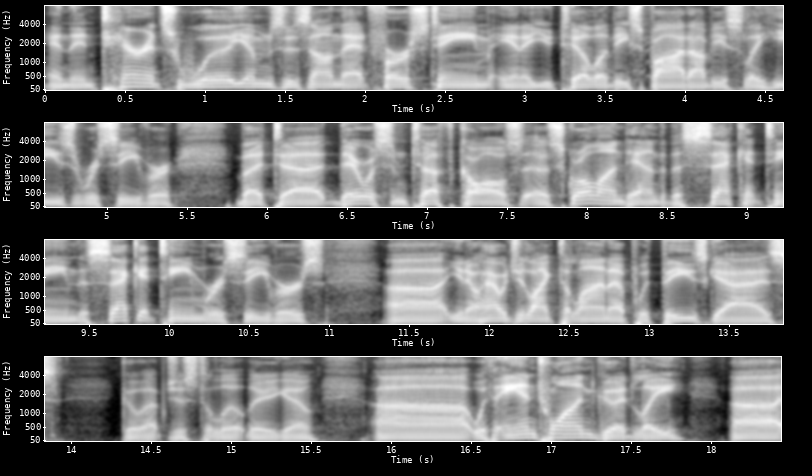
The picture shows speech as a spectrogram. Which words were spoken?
And then Terrance Williams is on that first team in a utility spot. Obviously, he's a receiver. But uh, there were some tough calls. Uh, scroll on down to the second team. The second team receivers. Uh, you know, how would you like to line up with these guys? Go up just a little. There you go. Uh, with Antoine Goodley, uh,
